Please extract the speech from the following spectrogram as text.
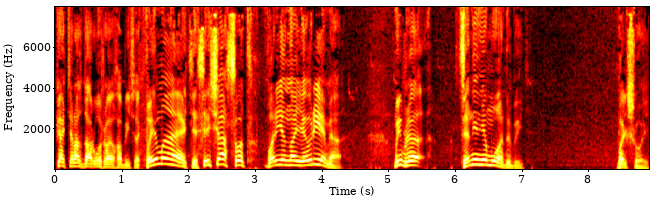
пять раз дороже обычно. Понимаете, сейчас вот военное время, мы уже, цены не может быть большой.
